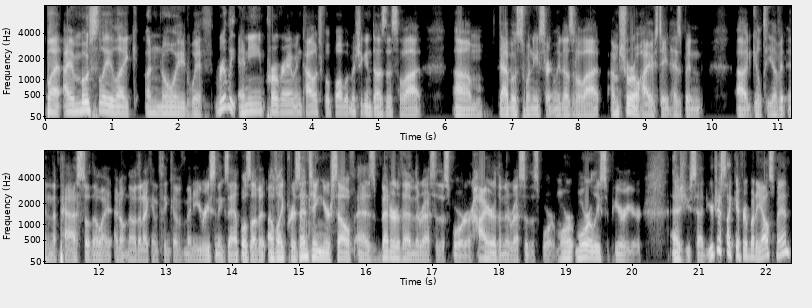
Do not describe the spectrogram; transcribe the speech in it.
but I am mostly like annoyed with really any program in college football, but Michigan does this a lot. Um, Dabo Swinney certainly does it a lot. I'm sure Ohio State has been uh, guilty of it in the past, although I, I, don't know that I can think of many recent examples of it, of like presenting yourself as better than the rest of the sport or higher than the rest of the sport, more morally superior, as you said. You're just like everybody else, man.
